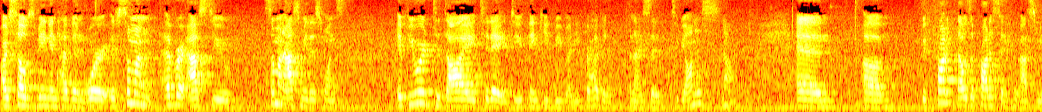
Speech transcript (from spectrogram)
ourselves being in heaven, or if someone ever asked you, someone asked me this once, if you were to die today, do you think you'd be ready for heaven? And I said, to be honest, no. And um, with Prot- that was a Protestant who asked me.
